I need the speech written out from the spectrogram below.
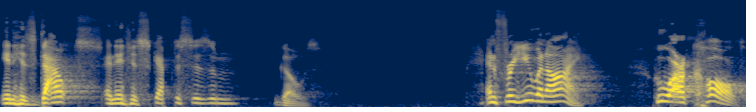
in his doubts and in his skepticism, goes. And for you and I, who are called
